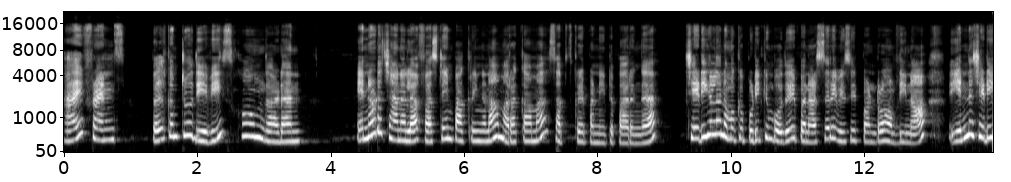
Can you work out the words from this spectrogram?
Hi friends welcome to Devi's home garden என்னோட சேனலை ஃபஸ்ட் டைம் பார்க்குறீங்கன்னா மறக்காமல் சப்ஸ்கிரைப் பண்ணிட்டு பாருங்கள் செடிகளை நமக்கு பிடிக்கும்போது இப்போ நர்சரி விசிட் பண்ணுறோம் அப்படின்னா என்ன செடி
